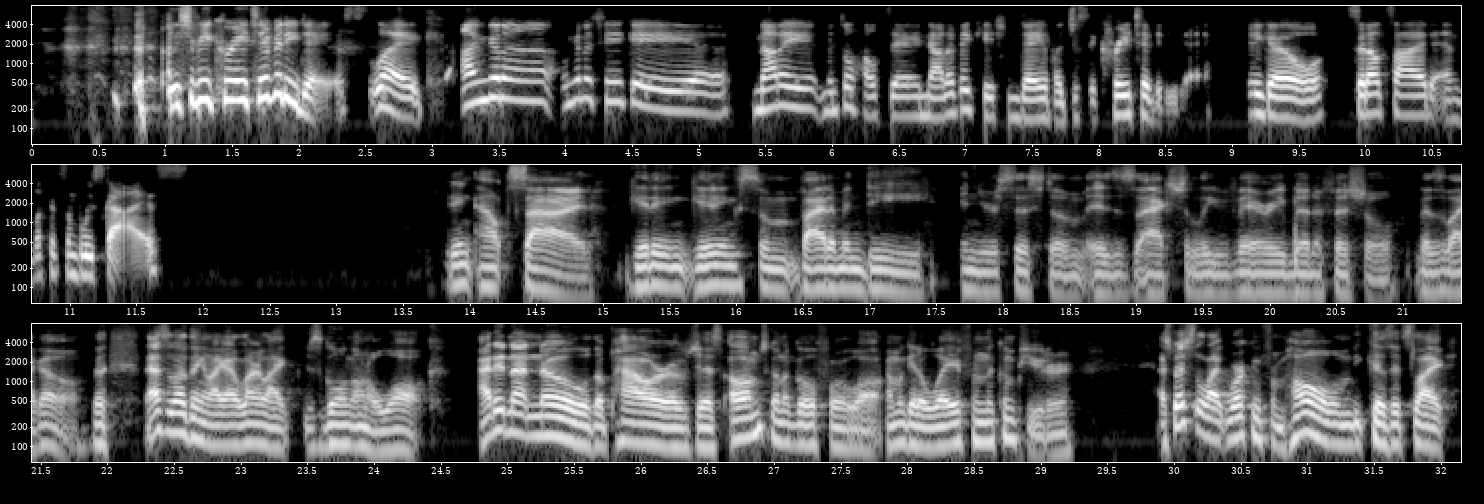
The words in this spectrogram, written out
they should be creativity days. Like i'm gonna i'm gonna take a not a mental health day not a vacation day but just a creativity day. You go. Sit outside and look at some blue skies. Getting outside getting getting some vitamin d in your system is actually very beneficial because like oh that's another thing like i learned like just going on a walk i did not know the power of just oh i'm just gonna go for a walk. I'm gonna get away from the computer. Especially like working from home because it's like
